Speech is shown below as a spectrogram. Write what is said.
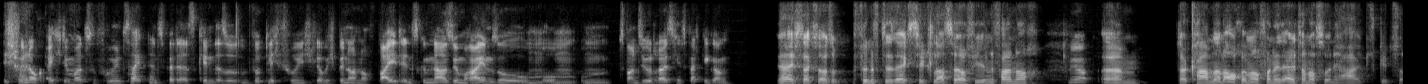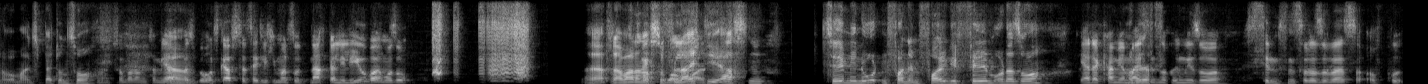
ich bin auch echt immer zu frühen Zeiten ins Bett als Kind. Also wirklich früh. Ich glaube, ich bin auch noch weit ins Gymnasium rein, so um, um, um 20.30 Uhr ins Bett gegangen. Ja, ich sag's, also fünfte, sechste Klasse auf jeden Fall noch. Ja, Ähm, da kam dann auch immer von den Eltern noch so, ja, jetzt geht's dann aber mal ins Bett und so. langsam. Ja, Ähm. also bei uns gab es tatsächlich immer so, nach Galileo war immer so, Ja, da war dann noch so vielleicht mal. die ersten zehn Minuten von dem Folgefilm oder so. ja, da kam ja Aber der meistens noch irgendwie so Simpsons oder sowas auf Pro,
